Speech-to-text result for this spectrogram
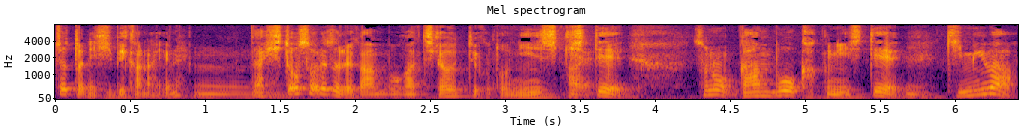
ちょっとね、響かないよね。うん。だから人それぞれ願望が違うっていうことを認識して、はい。その願望を確認して、うん。君は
